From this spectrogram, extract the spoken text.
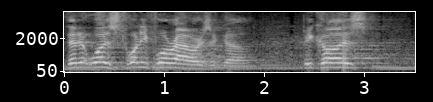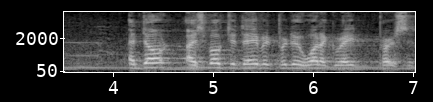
than it was 24 hours ago because, and don't, I spoke to David Perdue, what a great person,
